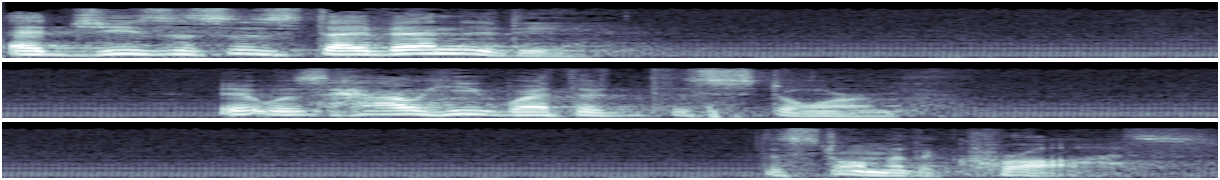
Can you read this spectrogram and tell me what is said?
at Jesus' divinity? It was how he weathered the storm the storm of the cross.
